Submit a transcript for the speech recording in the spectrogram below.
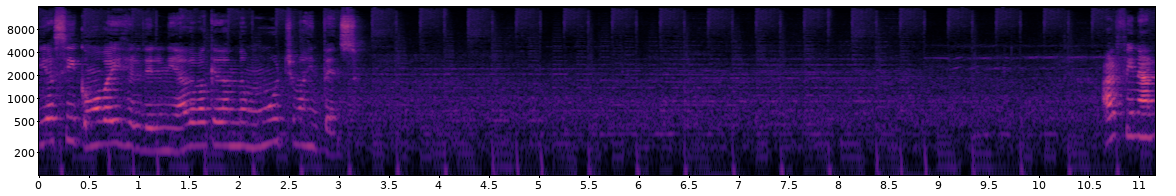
y así como veis el delineado va quedando mucho más intenso. Al final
